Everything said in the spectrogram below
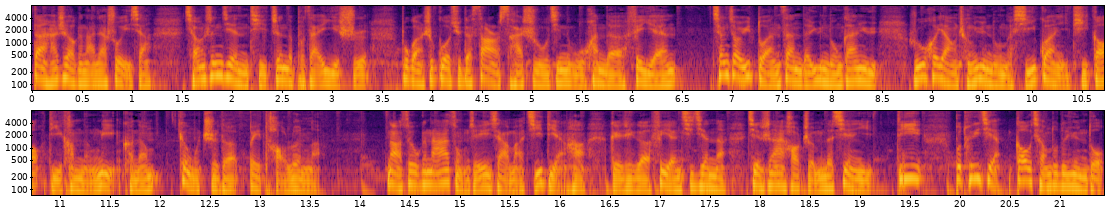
但还是要跟大家说一下，强身健体真的不在一时，不管是过去的 SARS 还是如今的武汉的肺炎。相较于短暂的运动干预，如何养成运动的习惯以提高抵抗能力，可能更值得被讨论了。那最后跟大家总结一下嘛，几点哈，给这个肺炎期间呢健身爱好者们的建议：第一，不推荐高强度的运动。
